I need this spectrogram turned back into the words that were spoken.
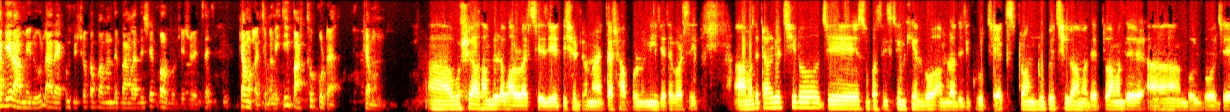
আগের আমিরুল আর এখন বিশ্বকাপ আমাদের বাংলাদেশের পর্ব শেষ হয়েছে, কেমন লাগছে? মানে এই পার্থক্যটা কেমন? অবশ্যই আলহামদুলিল্লাহ ভালো লাগছে যে দেশের জন্য একটা সাফল্য নিয়ে যেতে পারছি। আমাদের টার্গেট ছিল যে সুপার সিক্সটিন খেলব, আমরা যদি গ্রুপ এক স্ট্রং গ্রুপে ছিল আমাদের। তো আমাদের বলব যে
